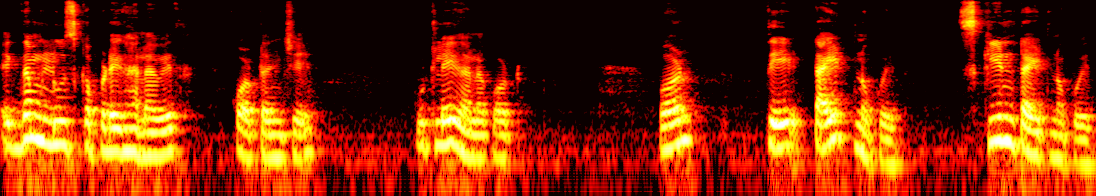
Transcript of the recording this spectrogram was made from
एकदम लूज कपडे घालावेत कॉटनचे कुठलेही घाला कॉट पण ते टाईट नको आहेत स्किन टाईट नको आहेत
